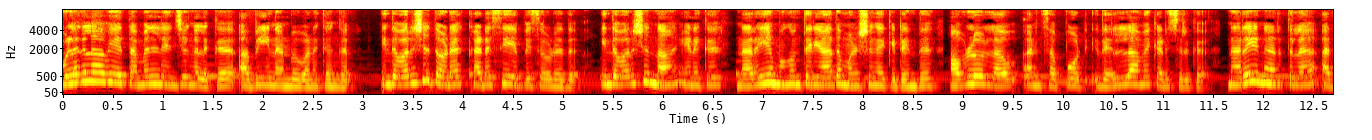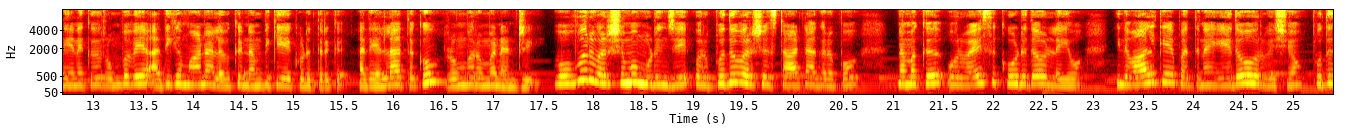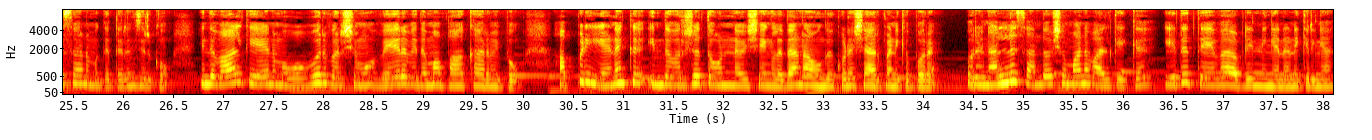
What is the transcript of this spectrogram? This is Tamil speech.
உலகளாவிய தமிழ் நெஞ்சங்களுக்கு அபியின் அன்பு வணக்கங்கள். இந்த வருஷத்தோட கடைசி எபிசோடு இது. இந்த வருஷம் தான் எனக்கு நிறைய முகம் தெரியாத மனுஷங்க கிட்ட இருந்து அவ்வளோ லவ் அண்ட் சப்போர்ட் இது எல்லாமே கிடைச்சிருக்கு. நிறைய நேரத்துல அது எனக்கு ரொம்பவே அதிகமான அளவுக்கு நம்பிக்கையை கொடுத்துருக்கு. அது எல்லாத்துக்கும் ரொம்ப ரொம்ப நன்றி. ஒவ்வொரு வருஷமும் முடிஞ்சு ஒரு புது வருஷம் ஸ்டார்ட் ஆகுறப்போ நமக்கு ஒரு வயசு கூடுதோ இல்லையோ இந்த வாழ்க்கையை பத்தின ஏதோ ஒரு விஷயம் புதுசா நமக்கு தெரிஞ்சிருக்கும். இந்த வாழ்க்கையை நம்ம ஒவ்வொரு வருஷமும் வேற விதமா பார்க்க ஆரம்பிப்போம். அப்படி எனக்கு இந்த வருஷம் தோணின விஷயங்களை தான் நான் உங்க கூட ஷேர் பண்ணிக்க போறேன். ஒரு நல்ல சந்தோஷமான வாழ்க்கைக்கு எது தேவை அப்படின்னு நீங்க நினைக்கிறீங்க?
